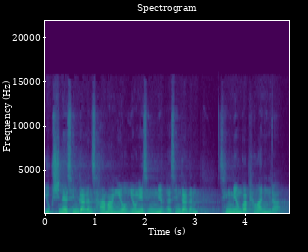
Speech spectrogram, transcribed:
육신의 생각은 사망이요 영의 아, 생각은 생명과 평안이니라.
